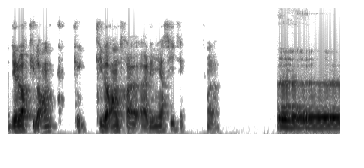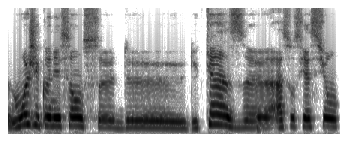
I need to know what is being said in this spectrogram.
dès lors qu'ils rentrent à, l'université. Euh, moi, j'ai connaissance de, de 15 associations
